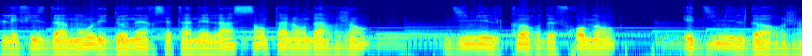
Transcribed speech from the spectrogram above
Les fils d'Amon lui donnèrent cette année-là cent talents d'argent, dix mille corps de froment et dix mille d'orge.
